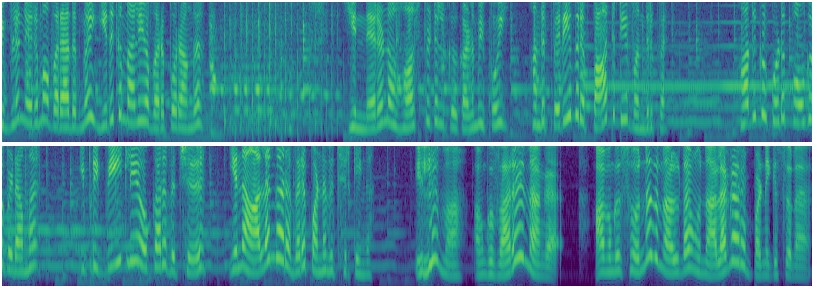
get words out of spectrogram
இவ்ளோ நேரமா வராதவங்க இதுக்கு மேலயா வரப்போறாங்க? இந்நேரம் நான் ஹாஸ்பிட்டலுக்கு கிளம்பி போய் அந்த பெரியவரை பார்த்துட்டே வந்திருப்பேன். அதுக்கு கூட போக விடாம இப்படி வீட்லயே உட்கார வச்சு என்ன அலங்காரம் வேற பண்ண வச்சிருக்கீங்க? இல்லம்மா அவங்க வரேனாங்க அவங்க சொன்னதுனால தான் உன்னை அலங்காரம் பண்ணிக்க சொன்னேன்.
